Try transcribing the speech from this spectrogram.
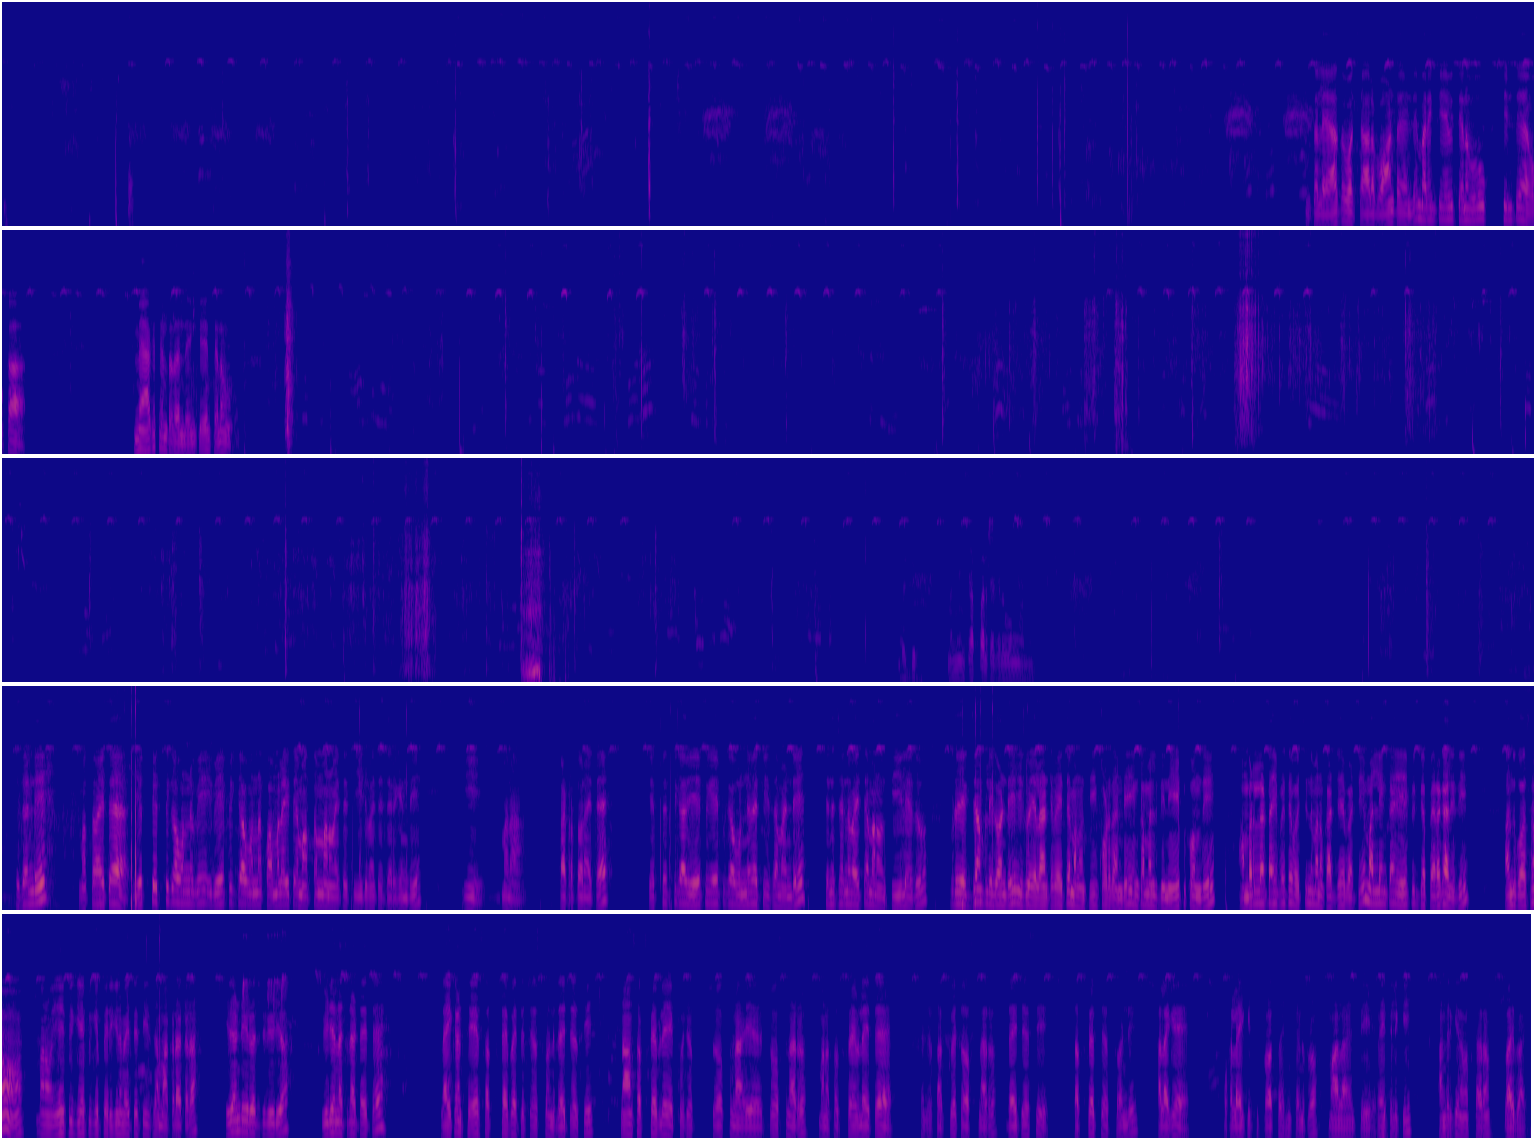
ఇంత లేత చాలా బాగుంటాయండి. మరి ఇంకేవి తినవు? తింటే ఒక మేక తింటదండి ఇంకేం తినవు దగ్గర మరి నేను చెప్పాలి కదా ఇలా అని. ఇదండి. మొత్తం అయితే ఎత్తెత్తుగా ఉన్నవి వేపిగ్గా ఉన్న కొమ్మలు అయితే మొత్తం మనం అయితే తీయడం అయితే జరిగింది. ఈ మన కట్టతోనైతే ఎత్తెత్తుగా వేపి వేపిగా ఉన్నవే తీసామండి. చిన్న చిన్నవి అయితే మనం తీయలేదు. ఇప్పుడు ఎగ్జాంపుల్ ఇవ్వండి ఇగో ఇలాంటివి అయితే మనం తీయకూడదండి. ఇంకా మళ్ళీ దీన్ని ఏపిక ఉంది. అంబ్రెల్లా టైప్ అయితే వచ్చింది మనం కట్ చేయబట్టి మళ్ళీ ఇంకా ఏపిగ్గా పెరగాలి ఇది. అందుకోసం మనం ఏపిక్ ఏపిక్ పెరిగినవి అయితే తీసాం అక్కడక్కడ. ఇదండి ఈరోజు వీడియో. వీడియో నచ్చినట్టయితే లైక్ అండ్ షేర్ సబ్స్క్రైబ్ అయితే చేసుకోండి దయచేసి. నాన్ సబ్స్క్రైబ్లే ఎక్కువ చూస్తున్నా చూస్తున్నారు. మన సబ్స్క్రైబ్లు అయితే కొంచెం తక్కువే చూస్తున్నారు. దయచేసి సబ్స్క్రైబ్ చేసుకోండి. అలాగే ఒక లైక్ ఇచ్చి ప్రోత్సహించండి బ్రో. మా లాంటి రైతులకి అందరికీ నమస్కారం. Bye bye.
